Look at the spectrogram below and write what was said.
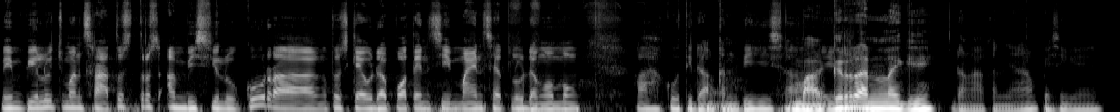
mimpi lu cuman 100 terus ambisi lu kurang, terus kayak udah potensi mindset lu udah ngomong, ah aku tidak akan bisa. Mageran lagi. Udah gak akan nyampe sih kayaknya.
